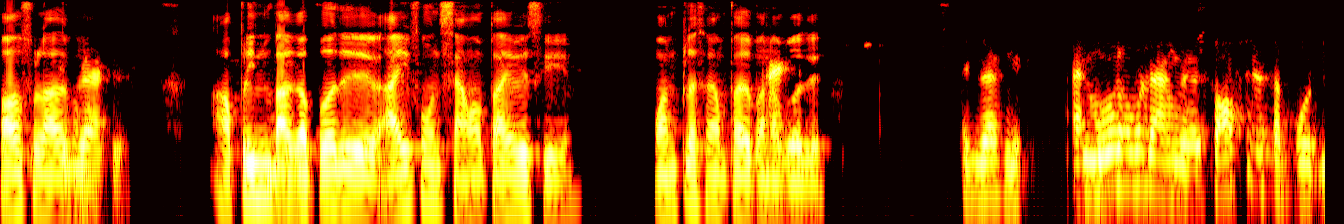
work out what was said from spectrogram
பவர்ஃபுல்லா இருக்கணும். எக்ஸாக்ட்லி அப்படின்னு பார்க்க போது ஐபோன் செம பிரைவசி ஒன் பிளஸ் கம்பேர் பண்ண போது எக்ஸாக்ட்லி அண்ட் மோர் ஓவர் அங்கே சாஃப்ட்வேர் சப்போர்ட்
